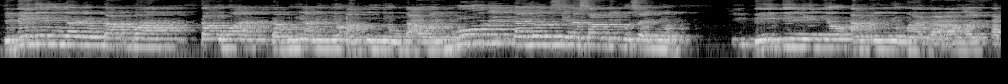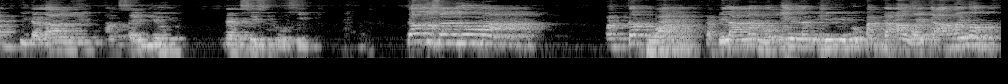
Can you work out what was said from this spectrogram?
Ibigin ninyo yung kapwa, kamuhan, kamuhian ninyo ang inyong kaaway. Ngunit ngayon sinasabi ko sa inyo, ibigin ninyo ang inyong mga kaaway at idalangin ang sa inyong nagsisikusi. Kautusan luma, pagkapwa, kakilala mo, yun lang ibigin mo, pagkaaway, kaaway mo.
